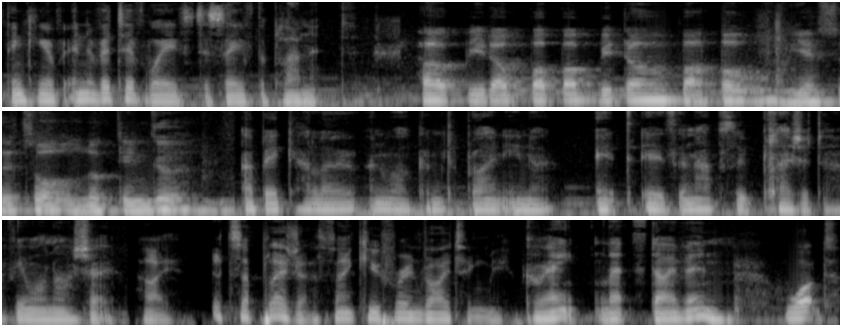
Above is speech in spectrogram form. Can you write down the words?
thinking of innovative ways to save the planet. Yes, it's all looking good. A big hello and welcome to Brian Eno. It is an absolute pleasure to have you on our show. Hi. It's a pleasure. Thank you for inviting me. Great. Let's dive in. What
